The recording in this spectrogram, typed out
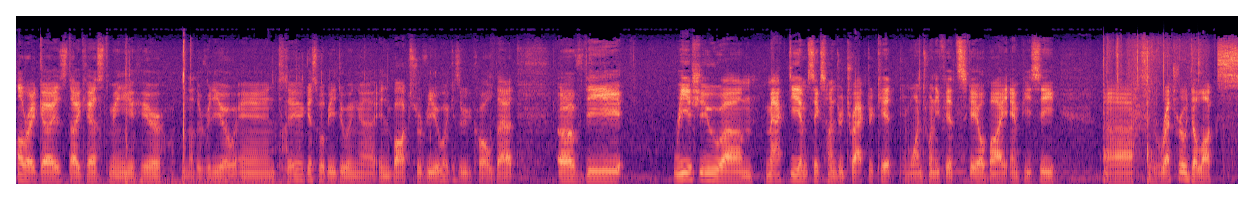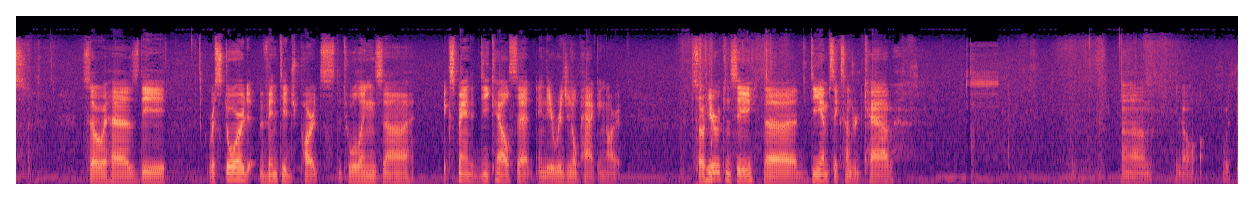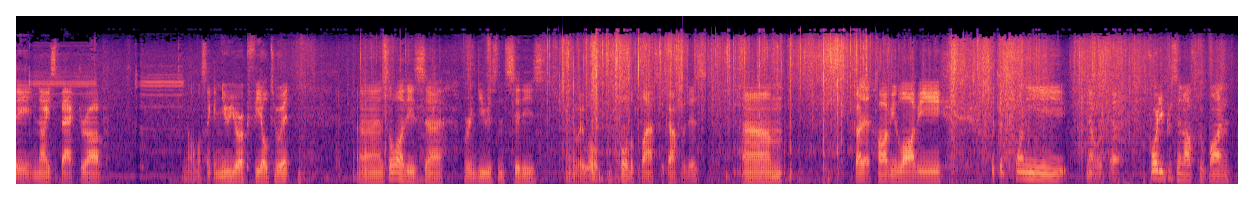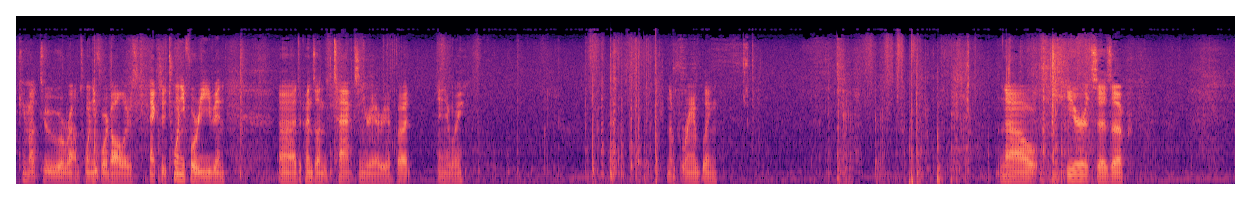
Alright guys, Diecast Mania here with another video, and today I guess we'll be doing an in-box review, I guess we could call that, of the reissue um, Mack DM600 tractor kit in 125th scale by MPC. Uh, Retro Deluxe, so it has the restored vintage parts, the toolings, uh, expanded decal set, and the original packing art. So here we can see the DM600 cab. Um, you know, with a nice backdrop, you know, almost like a New York feel to it. Uh, so a lot of these uh, were used in cities. Anyway, we'll pull the plastic off of this. Um, got it Hobby Lobby with the 20, no, with the 40% off coupon came out to around $24. Actually, 24 even. Uh, depends on the tax in your area, but anyway. Enough rambling. Now, here it says, uh,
